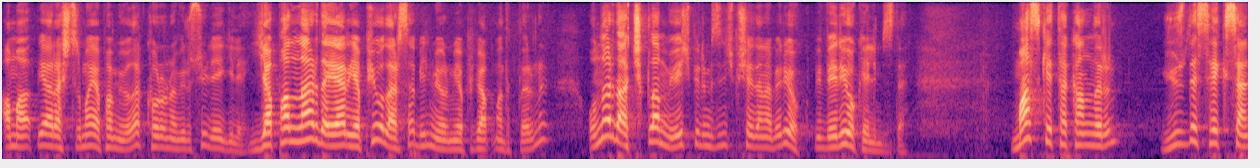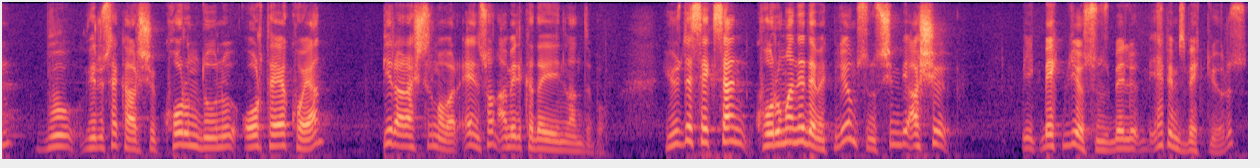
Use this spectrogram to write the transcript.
Ama bir araştırma yapamıyorlar koronavirüsüyle ilgili. Yapanlar da eğer yapıyorlarsa bilmiyorum yapıp yapmadıklarını. Onlar da açıklanmıyor. Hiçbirimizin hiçbir şeyden haberi yok. Bir veri yok elimizde. Maske takanların %80 bu virüse karşı korunduğunu ortaya koyan bir araştırma var. En son Amerika'da yayınlandı bu. %80 koruma ne demek biliyor musunuz? Şimdi bir aşı bekliyorsunuz, hepimiz bekliyoruz.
